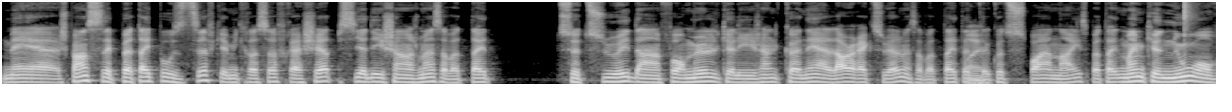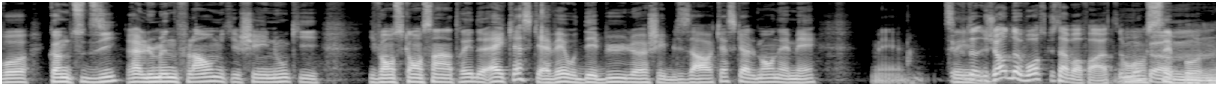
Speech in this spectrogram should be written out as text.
Mais euh, je pense que c'est peut-être positif que Microsoft rachète. Puis s'il y a des changements, ça va peut-être se tuer dans la formule que les gens le connaissent à l'heure actuelle. Mais ça va peut-être être Ouais. de quoi de super nice. Peut-être même que nous, on va, comme tu dis, rallumer une flamme qui est chez nous, qui ils vont se concentrer de Hey, qu'est-ce qu'il y avait au début là, chez Blizzard? Qu'est-ce que le monde aimait? Mais J'ai hâte de voir ce que ça va faire. on Moi, sait pas. là.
